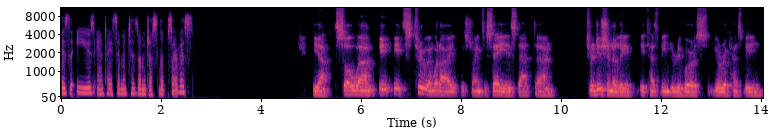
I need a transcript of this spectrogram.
is the EU's anti Semitism just lip service? Yeah, so um, it, it's true. And what I was trying to say is that um, traditionally it has been the reverse. Europe has been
